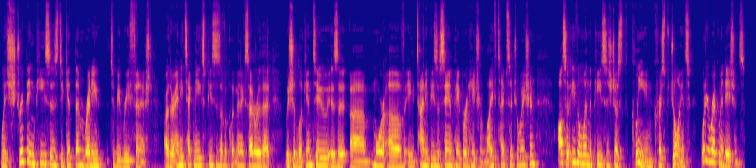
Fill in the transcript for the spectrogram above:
with stripping pieces to get them ready to be refinished? Are there any techniques, pieces of equipment, etc., that we should look into? Is it um, more of a tiny piece of sandpaper and hate your life type situation? Also, even when the piece is just clean, crisp joints, what are your recommendations?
